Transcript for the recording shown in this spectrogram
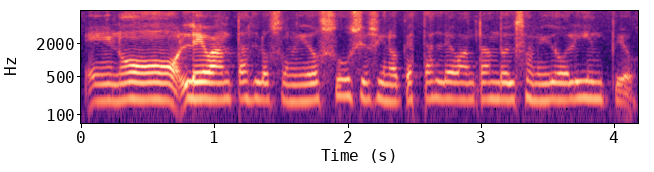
eh, no levantas los sonidos sucios, sino que estás levantando el sonido limpio.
